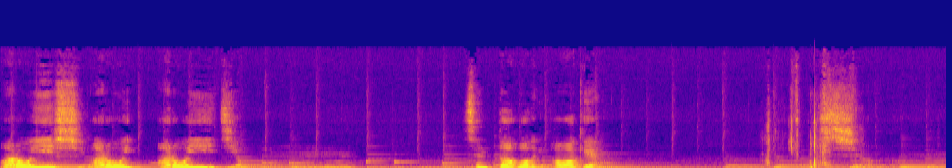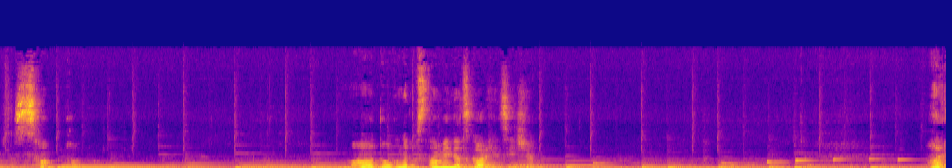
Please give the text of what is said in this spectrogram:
アロイーシ、アロイ、アロイージオ。センターフォワードパワーケア。サンパウまあ、どう考えてもスタメンでは使われへん選手やんはい。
